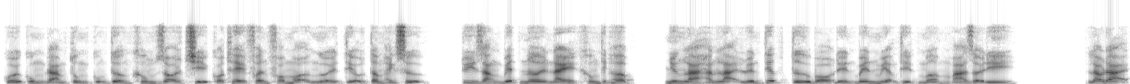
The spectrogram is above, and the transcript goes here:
Cuối cùng đàm tùng cũng tưởng không rõ chỉ có thể phân phó mọi người tiểu tâm hành sự, tuy rằng biết nơi này không thích hợp, nhưng là hắn lại luyến tiếp từ bỏ đến bên miệng thịt mỡ mà rời đi. Lão đại,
